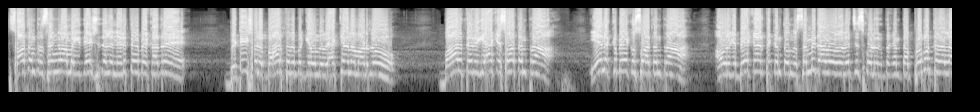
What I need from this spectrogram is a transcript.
ಸ್ವಾತಂತ್ರ್ಯ ಸಂಗ್ರಾಮ ಈ ದೇಶದಲ್ಲಿ ನಡೀತಿರಬೇಕಾದ್ರೆ ಬ್ರಿಟಿಷರು ಭಾರತದ ಬಗ್ಗೆ ಒಂದು ವ್ಯಾಖ್ಯಾನ ಮಾಡಿದ್ರು ಭಾರತೀಯರಿಗೆ ಯಾಕೆ ಸ್ವಾತಂತ್ರ್ಯ? ಏನಕ್ಕೆ ಬೇಕು ಸ್ವಾತಂತ್ರ್ಯ? ಅವರಿಗೆ ಬೇಕಾಗಿರ್ತಕ್ಕಂಥ ಒಂದು ಸಂವಿಧಾನವನ್ನು ರಚಿಸಿಕೊಂಡಿರ್ತಕ್ಕಂಥ ಪ್ರಬುದ್ಧರಲ್ಲ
